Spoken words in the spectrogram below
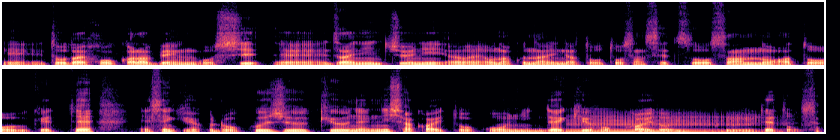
えー東大法から弁護士、えー在任中にえーお亡くなりになったお父さん、節夫さんの後を受けて、えー1969年に社会党公認で旧北海道1区で当選。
